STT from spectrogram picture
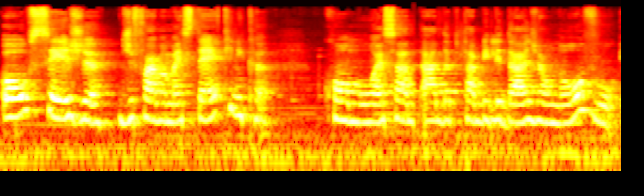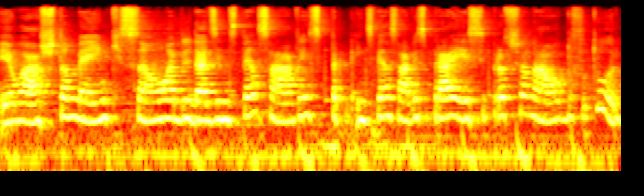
ou seja, de forma mais técnica, como essa adaptabilidade ao novo, eu acho também que são habilidades indispensáveis pra- indispensáveis para esse profissional do futuro.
